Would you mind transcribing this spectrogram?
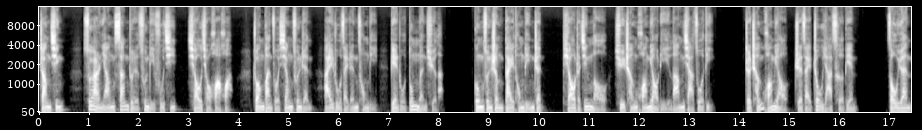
张青、孙二娘三对村里夫妻，悄悄画画，装扮作乡村人，挨入在人丛里，便入东门去了。公孙胜带同临阵。挑着金篓去城隍庙里廊下坐地，这城隍庙只在州衙侧边。邹渊、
